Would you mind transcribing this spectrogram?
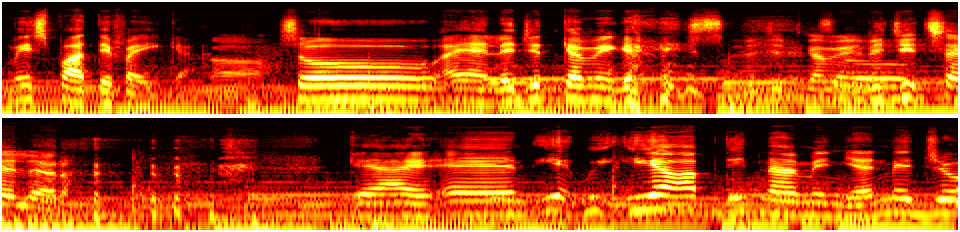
may Spotify ka. Oh. So, ayan, legit kami guys. Legit kami. So, Legit seller. Kaya and i-update namin yan. Medyo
